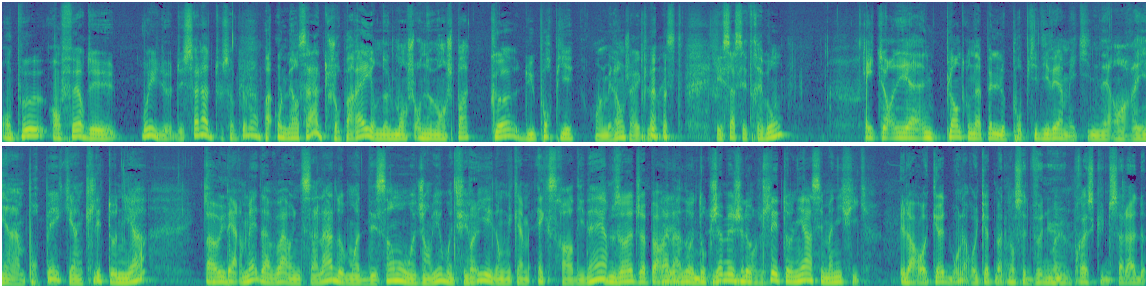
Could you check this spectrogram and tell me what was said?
on peut en faire des, oui, des salades, tout simplement. Bah, on le met en salade, toujours pareil, on ne, le mange, on ne mange pas que du pourpier. On le mélange avec le reste. Et ça, c'est très bon. Et il y a une plante qu'on appelle le pourpier d'hiver, mais qui n'est en rien un pourpier, qui est un clétonia, qui ah permet d'avoir une salade au mois de décembre, au mois de janvier, au mois de février. Donc, c'est quand même extraordinaire. Vous en avez déjà parlé. donc, jamais le clétonia, c'est magnifique. Et la roquette, bon, la roquette maintenant c'est devenu presque une salade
